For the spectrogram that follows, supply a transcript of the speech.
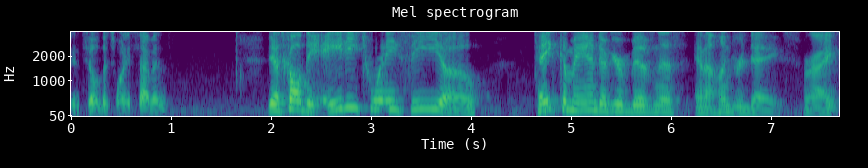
until the 27th. Yeah, it's called the 80 20 CEO Take Command of Your Business in 100 Days, right?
